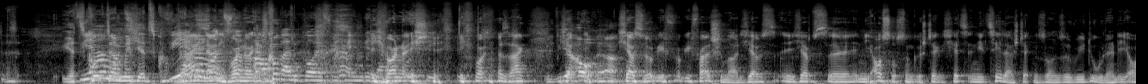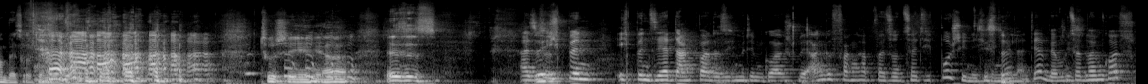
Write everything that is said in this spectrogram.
das jetzt Wir guckt haben er uns- mich, jetzt guckt Wir er Nein, haben nein, ich wollte nur- auch guck- beim Golfen kennengelernt. Ich wollte, ich, ich wollte nur sagen, ich Wir habe auch, ja. ich habe es wirklich, wirklich falsch gemacht. Ich habe es ich hab's, äh, in die Ausrüstung gesteckt. Ich hätte es in die Zähler stecken sollen, so wie du. Dann hätte ich auch ein besseres Touché, ja. Es ist Also ich bin, ich bin sehr dankbar, dass ich mit dem Golfspiel angefangen habe, weil sonst hätte ich Buschi nicht kennengelernt. Ja, wir haben uns ja beim Golf.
